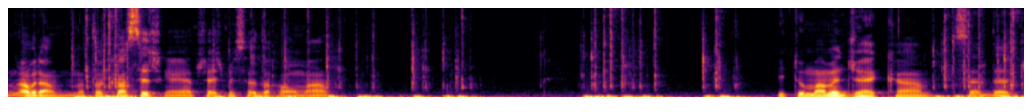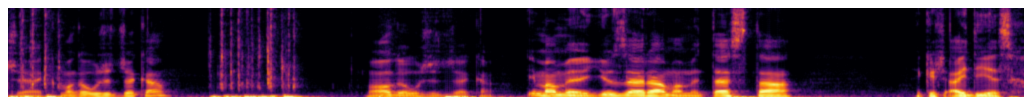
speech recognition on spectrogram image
dobra, no to klasycznie, nie? Przejdźmy sobie do Home'a. I tu mamy jacka, cd jack. Mogę użyć jacka? Mogę użyć jacka. I mamy usera, mamy testa, jakieś IDSH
